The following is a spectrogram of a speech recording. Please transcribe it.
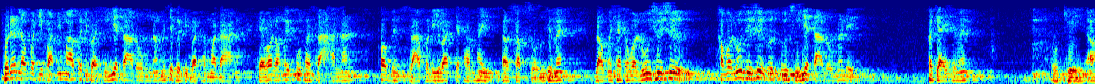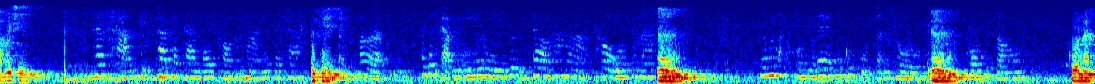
เพราะนั้นเราปฏิบัติที่มาปฏิบัติสุญญตารมนะไม่ใช่ปฏิบัติธรรมดานะแต่ว่าเราไม่พูดภาษาอันนั้นเพราะเป็นภาษาปฏิวัติจะทำให้เราสับสนใช่ไหมเราไม่ใช่คำว่ารู้ชื่อๆคำว่ารู้ชื่อๆก็คือสุญญตารมนั่นเองเข้าใจใช่ไหมโอเคอ้าวไม่ชี นี้มีพระเจ้าห้าพระองค์ใช่ไหมอ่าเรียกว่าองค์แรกนี่กุกุสันโธอ่าองค์ที่สองโกนาค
